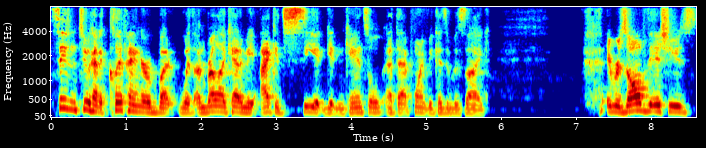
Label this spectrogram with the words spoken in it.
Season two had a cliffhanger, but with Umbrella Academy, I could see it getting canceled at that point because it was like it resolved the issues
